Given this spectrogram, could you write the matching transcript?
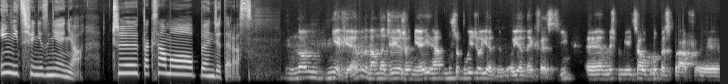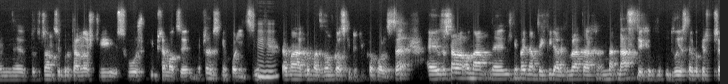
i nic się nie zmienia. Czy tak samo będzie teraz? No nie wiem, mam nadzieję, że nie. Ja muszę powiedzieć o jednym, o jednej kwestii. E, myśmy mieli całą grupę spraw e, dotyczących brutalności służb i przemocy, przede wszystkim policji. Mhm. Tak mała grupa dzwonkowski przeciwko Polsce. E, została ona, już nie pamiętam w tej chwili, ale w latach nastych XXI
